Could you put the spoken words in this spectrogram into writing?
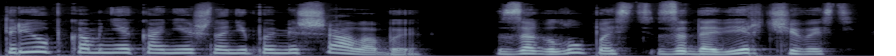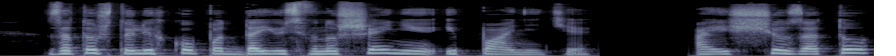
Трепка мне, конечно, не помешала бы. За глупость, за доверчивость, за то, что легко поддаюсь внушению и панике. А еще за то,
